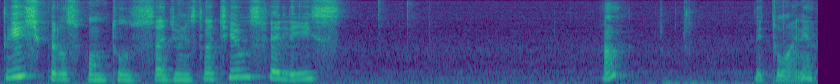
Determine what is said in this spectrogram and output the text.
Triste pelos pontos administrativos, feliz. Hã? Lituânia?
